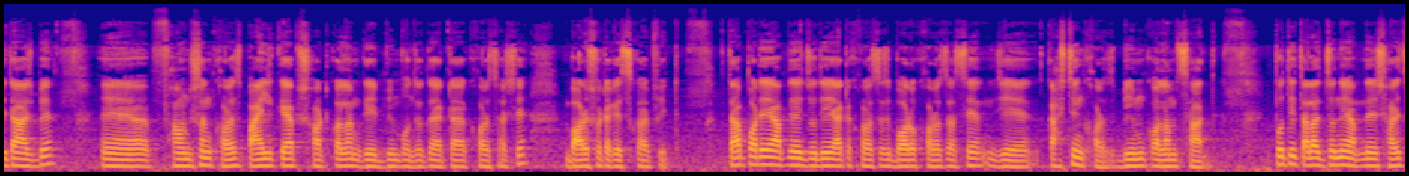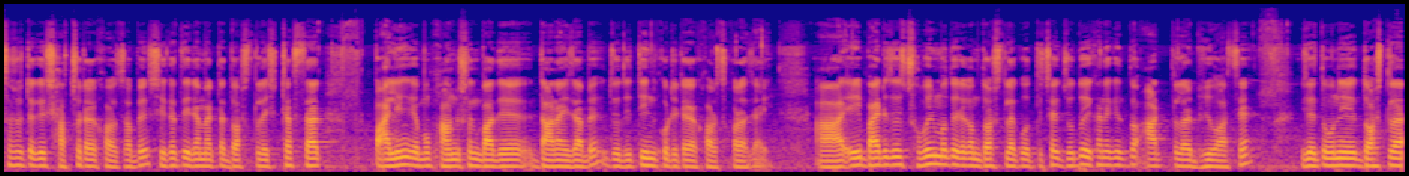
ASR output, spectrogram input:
যেটা আসবে ফাউন্ডেশন খরচ pile cap short column grade beam পর্যন্ত একটা খরচ আসে বারোশো টাকা স্কোয়ার ফিট। তারপরে আপনি যদি একটা খরচ আছে বড় খরচ আছে যে কাস্টিং খরচ বিম কলাম ছাদ। প্রতি তালার জন্য আপনার সাড়ে ছশো থেকে সাতশো টাকা খরচ হবে। সেক্ষেত্রে এরকম একটা দশতলা স্ট্রাকচার, পাইলিং এবং ফাউন্ডেশন বাদে দাঁড়ায় যাবে যদি তিন কোটি টাকা খরচ করা যায়। আর এই বাইরে যদি ছবির মতো এরকম দশতলা করতে চায়, যদিও এখানে কিন্তু আটতলার ভিউ আছে, যেহেতু উনি দশতলা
